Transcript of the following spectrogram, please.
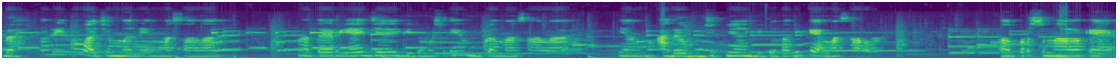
bahkan itu nggak cuman yang masalah materi aja gitu. Maksudnya bukan masalah yang ada wujudnya gitu tapi kayak masalah uh, personal kayak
